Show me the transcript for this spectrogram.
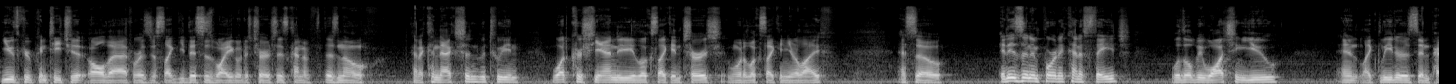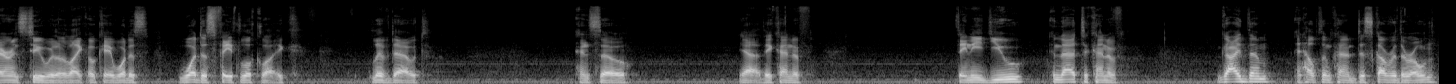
youth group can teach you all that, where it's just like this is why you go to church. There's kind of there's no kind of connection between what Christianity looks like in church and what it looks like in your life. And so, it is an important kind of stage where they'll be watching you and like leaders and parents too, where they're like, okay, what does what does faith look like lived out? And so, yeah, they kind of they need you in that to kind of guide them and help them kind of discover their own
